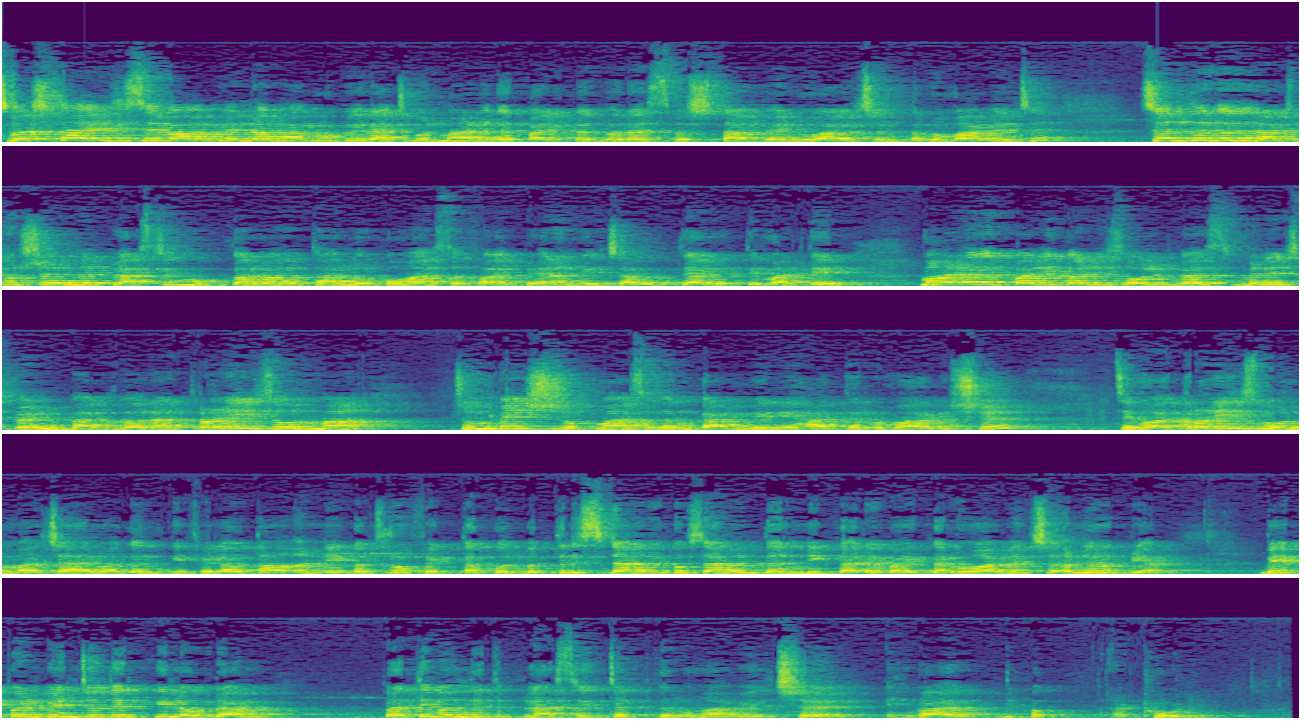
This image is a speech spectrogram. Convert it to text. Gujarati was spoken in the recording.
સ્વચ્છતા એ સેવા અભિયાનના ભાગરૂપે રાજકોટ મહાનગરપાલિકા દ્વારા સ્વચ્છતા અભિયાનનું આયોજન કરવામાં આવેલ છે. જે અંતર્ગત રાજકોટ શહેરને પ્લાસ્ટિક મુક્ત કરવા તથા લોકોમાં સફાઈ અભિયાન અંગે જાગૃતિ આવે તે માટે મહાનગરપાલિકાની સોલિડ વેસ્ટ મેનેજમેન્ટ વિભાગ દ્વારા ત્રણેય ઝોનમાં ઝુંબેશ રૂપમાં સઘન કામગીરી હાથ ધરવામાં આવી છે. જેમાં ત્રણેય ઝોનમાં જાહેરમાં ગંદકી ફેલાવતા અને કચરો ફેંકતા કુલ બત્રીસ નાગરિકો સામે દંડની કાર્યવાહી કરવામાં આવી છે. અને રૂપિયા બે પોઈન્ટ પંચોતેર કિલોગ્રામ પ્રતિબંધિત પ્લાસ્ટિક જપ્ત કરવામાં આવેલ છે. અહેવાલ દીપક રાઠોડ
